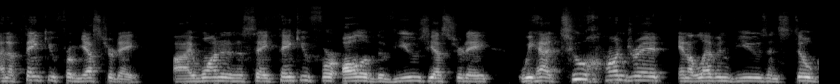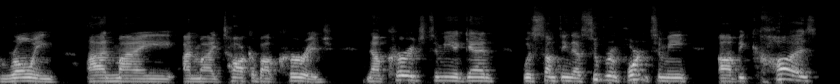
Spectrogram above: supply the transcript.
on a thank you from yesterday. I wanted to say thank you for all of the views yesterday. We had 211 views and still growing on my on my talk about courage. Now, courage to me again was something that's super important to me uh, because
